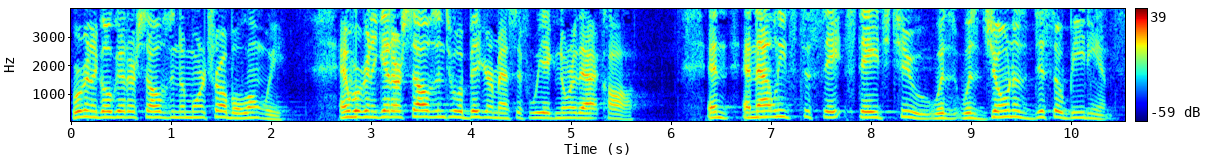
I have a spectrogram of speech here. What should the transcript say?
we're going to go get ourselves into more trouble, won't we? And we're going to get ourselves into a bigger mess if we ignore that call. And, and that leads to stage two, was, was Jonah's disobedience.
